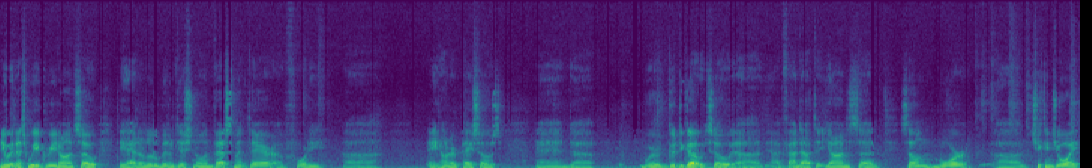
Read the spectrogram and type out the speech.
anyway, that's what we agreed on. So they had a little bit additional investment there of 40, uh, 800 pesos, and uh, we're good to go. So uh, I found out that Yan's uh, selling more Chicken Joy,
